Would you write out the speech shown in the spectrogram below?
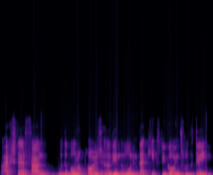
but actually, I found with a bowl of porridge early in the morning, that keeps me going through the day.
